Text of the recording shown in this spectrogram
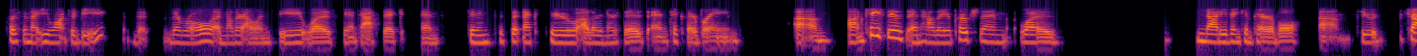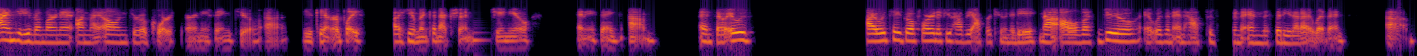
person that you want to be, that the role, another LNC was fantastic, and getting to sit next to other nurses and pick their brains um, on cases and how they approach them was not even comparable um, to trying to even learn it on my own through a course or anything too. Uh, you can't replace a human connection teaching you anything. Um, and so it was, I would say go for it if you have the opportunity. Not all of us do. It was an in-house position in the city that I live in. Um,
